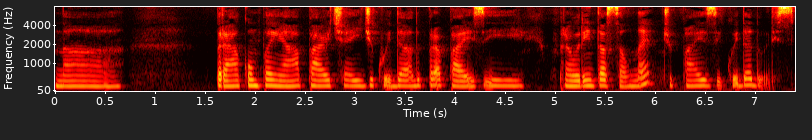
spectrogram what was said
na para acompanhar a parte aí de cuidado para pais e para orientação, né, de pais e cuidadores.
